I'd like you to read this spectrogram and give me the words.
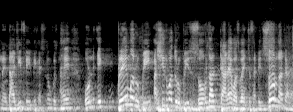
नाही दाजीच आहे मी कशाला उगाच- आहे. म्हणून एक प्रेमरूपी आशीर्वाद रूपी जोरदार टाळ्या वाजवा यांच्यासाठी. जोरदार टाळ्या.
